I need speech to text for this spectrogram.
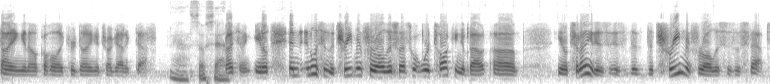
dying an alcoholic or dying a drug addict death. Yeah, so sad. I think you know, and and listen, the treatment for all this. That's what we're talking about. Uh, you know, tonight is is the the treatment for all this is the steps,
